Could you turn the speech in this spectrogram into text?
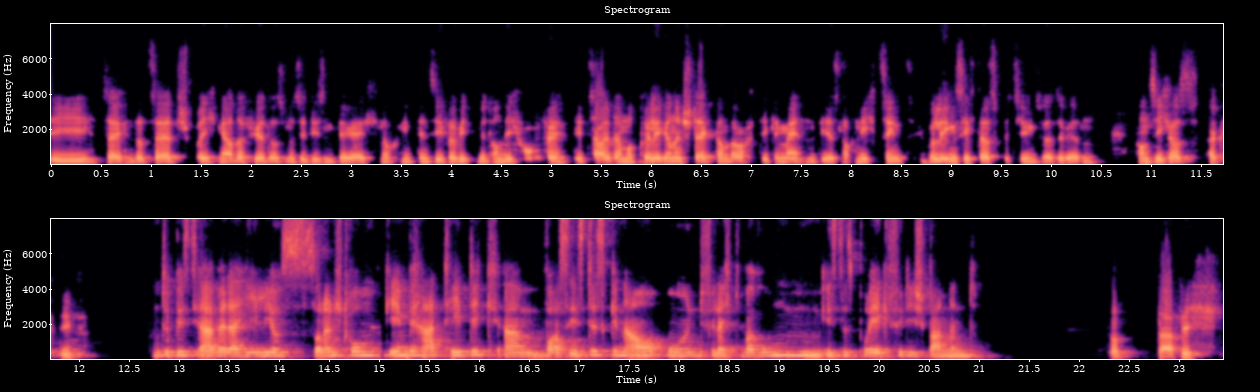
die Zeichen der Zeit sprechen auch dafür, dass man sich diesem Bereich noch intensiver widmet. Und ich hoffe, die Zahl der Modelllegern steigt und auch die Gemeinden, die es noch nicht sind, überlegen sich das, beziehungsweise werden von sich aus aktiv. Und du bist ja auch bei der Helios Sonnenstrom GmbH tätig. Ähm, was ist das genau und vielleicht warum ist das Projekt für dich spannend? Da darf ich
